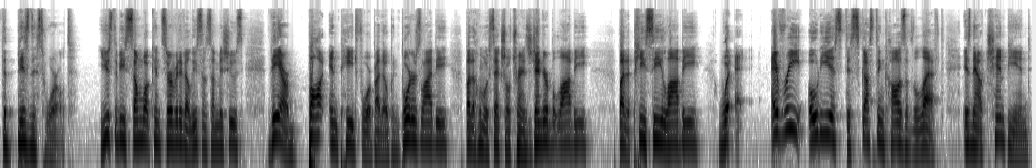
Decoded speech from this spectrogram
the business world. Used to be somewhat conservative, at least on some issues. They are bought and paid for by the open borders lobby, by the homosexual transgender lobby, by the PC lobby. What every odious, disgusting cause of the left is now championed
